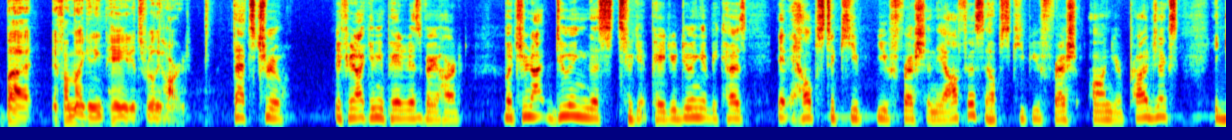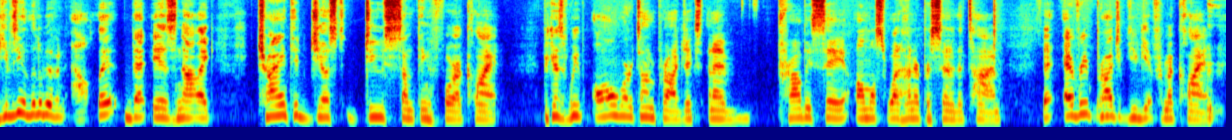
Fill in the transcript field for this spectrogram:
but if I'm not getting paid, it's really hard. That's true. If you're not getting paid, it is very hard. But you're not doing this to get paid. You're doing it because it helps to keep you fresh in the office. It helps to keep you fresh on your projects. It gives you a little bit of an outlet that is not like trying to just do something for a client. Because we've all worked on projects, and I probably say almost 100% of the time that every project you get from a client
